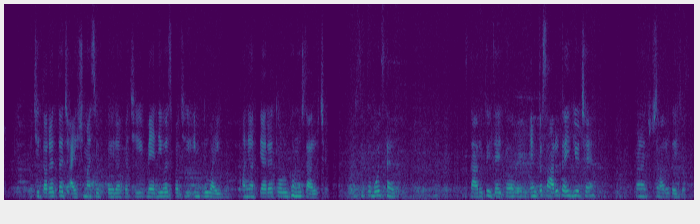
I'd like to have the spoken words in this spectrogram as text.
પછી તરત જ આયુષમાં શિફ્ટ કર્યા, પછી બે દિવસ પછી ઇમ્પ્રૂવ આવ્યું. અને અત્યારે થોડું ઘણું સારું છે. તો બહુ જ થાય. સારું થઈ જાય તો હવે. એમ તો સારું થઈ ગયું છે, પણ હજુ સારું થઈ જશે.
